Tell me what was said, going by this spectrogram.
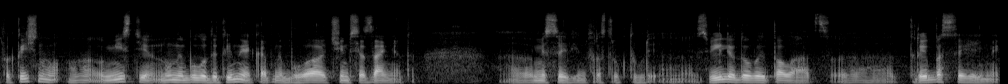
Фактично в місті ну, не було дитини, яка б не була чимся зайнята в місцевій інфраструктурі. Е, Свій льодовий палац, е, три басейни.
